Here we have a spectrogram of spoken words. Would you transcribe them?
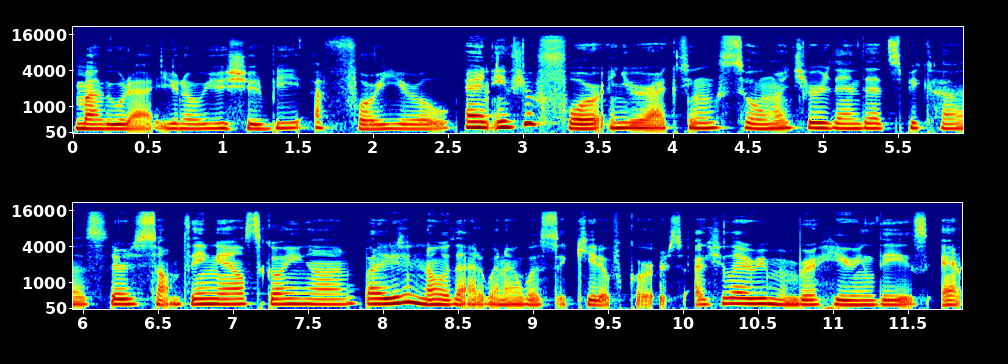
madura, you know, you should be a four year old. And if you're four and you're acting so mature, then that's because there's something else going on. But I didn't know that when I was a kid, of course. Actually, I remember hearing this and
